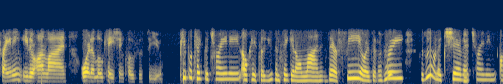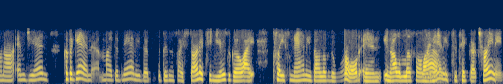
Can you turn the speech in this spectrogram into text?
training either online or at a location closest to you people take the training, okay, so you can take it online. Is there a fee or is it mm-hmm. free? Because we want to share that training on our MGN. Because again, my good nanny, the the business I started ten years ago, I place nannies all over the world, and you know I would love for all wow. my nannies to take that training.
